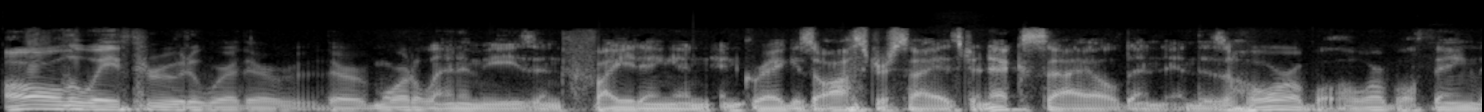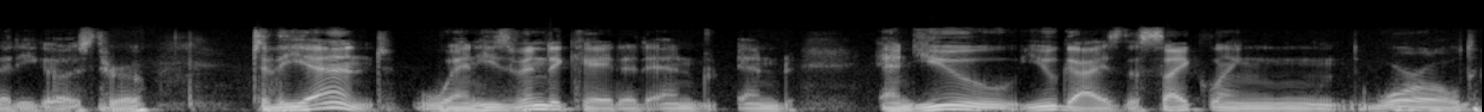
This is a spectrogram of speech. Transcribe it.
all the way through to where they're they're mortal enemies and fighting and, and Greg is ostracized and exiled and, and there's a horrible, horrible thing that he goes through to the end when he's vindicated and and and you you guys, the cycling world,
